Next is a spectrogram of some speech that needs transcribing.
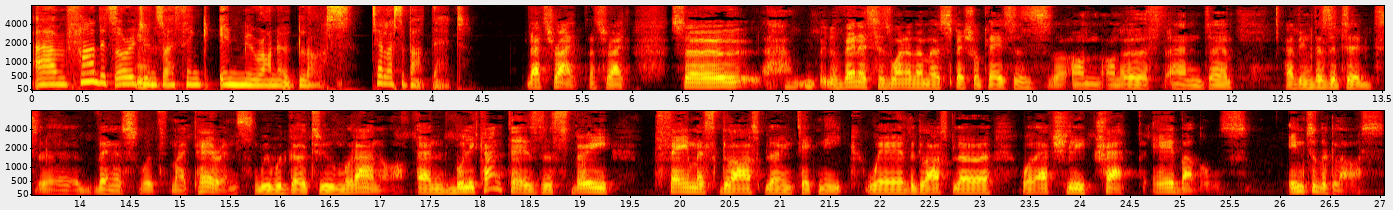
um, found its origins, mm. I think, in Murano glass. Tell us about that. That's right. That's right. So Venice is one of the most special places on, on earth. And, uh, having visited uh, Venice with my parents, we would go to Murano and Bulicante is this very famous glass blowing technique where the glass blower will actually trap air bubbles into the glass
